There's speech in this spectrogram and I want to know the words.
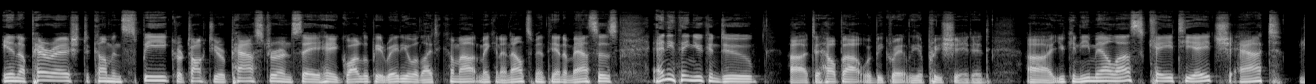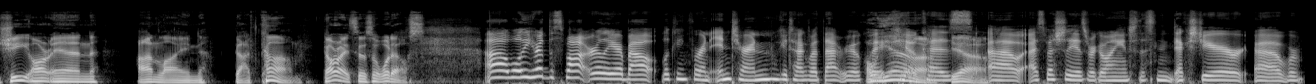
in a parish to come and speak or talk to your pastor and say, Hey, Guadalupe Radio would like to come out and make an announcement at the end of masses. Anything you can do uh, to help out would be greatly appreciated. Uh, you can email us, kth at grnonline.com. All right. So, so what else? Uh, well, you heard the spot earlier about looking for an intern. We could talk about that real oh, quick. Oh, yeah. Because, yeah. uh, especially as we're going into this next year, uh, we're going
